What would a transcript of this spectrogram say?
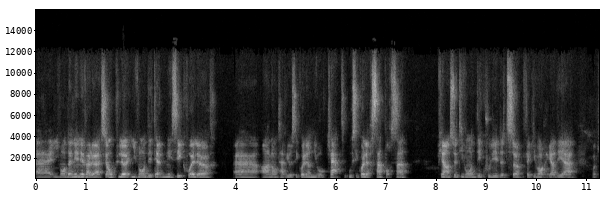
euh, vont donner une évaluation, puis là, ils vont déterminer c'est quoi leur, euh, en Ontario, c'est quoi leur niveau 4 ou c'est quoi leur 100% Puis ensuite, ils vont découler de tout ça. Fait qu'ils vont regarder à, OK,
